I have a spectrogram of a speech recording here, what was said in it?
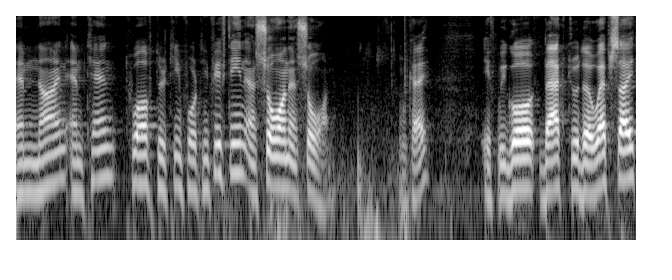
M9, M10, 12, 13, 14, 15, and so on and so on. Okay? If we go back to the website,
